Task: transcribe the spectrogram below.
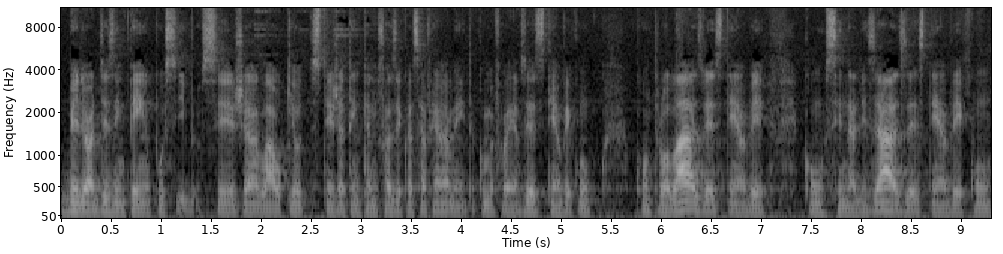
melhor desempenho possível, seja lá o que eu esteja tentando fazer com essa ferramenta. Como eu falei, às vezes tem a ver com controlar, às vezes tem a ver com sinalizar, às vezes tem a ver com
